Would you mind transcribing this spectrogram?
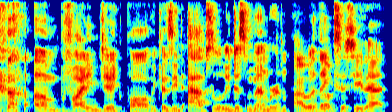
um, fighting Jake Paul because he'd absolutely dismember him. I would think love to see that.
